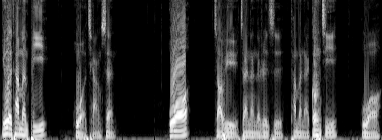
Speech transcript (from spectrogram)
因为他们比我强盛。我遭遇灾难的日子，他们来攻击我，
